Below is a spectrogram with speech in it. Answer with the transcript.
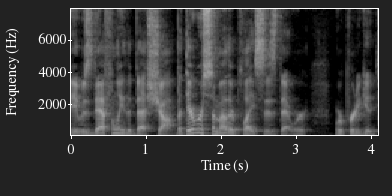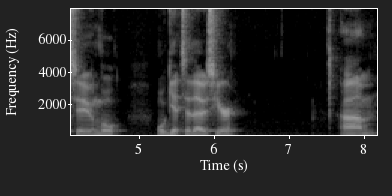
it was definitely the best shop. But there were some other places that were were pretty good too, and we'll we'll get to those here. Um,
